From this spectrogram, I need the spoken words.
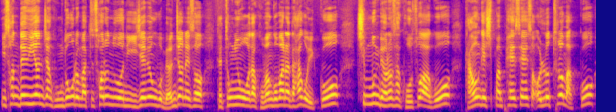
이 선대위원장 공동으로 맡은 서른 의원이 이재명 후보 면전에서 대통령 후보다 고만고만하다 하고 있고 친문 변호사 고소하고 당원 게시판 폐쇄해서 언로 틀어막고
